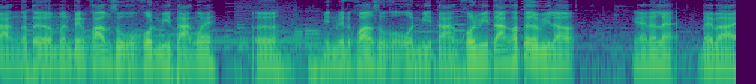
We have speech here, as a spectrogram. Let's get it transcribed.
ตังค์ก็เติมมันเป็นความสุขของคนมีตังค์เว้ยเออมันเป็นความสุขของคนมีตังค์คนมีตังค์เขาเติมอยู่แล้ว แค่นั้นแหละบายบาย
